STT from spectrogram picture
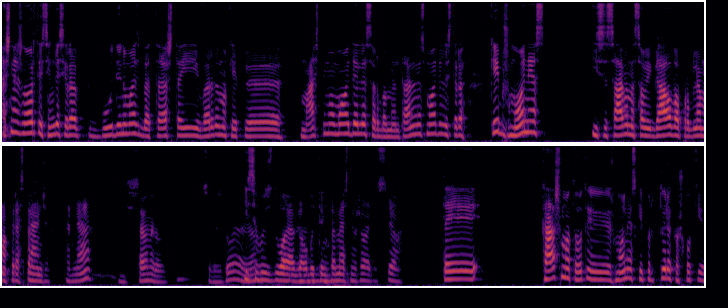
Aš nežinau, ar teisingas yra būdinimas, bet aš tai vardinu kaip e, mąstymo modelis arba mentalinis modelis. Tai yra, kaip žmonės įsisavina savo į galvą problemą, kurią sprendžia, ar ne? Įsisavina gal, įsivaizduoja. Įsivaizduoja, ja. galbūt tinkamesnis žodis, jo. Tai ką aš matau, tai žmonės kaip ir turi kažkokį,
